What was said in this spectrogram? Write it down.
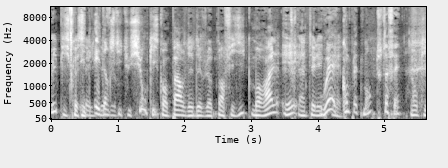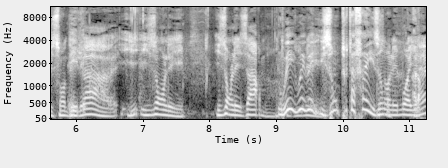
Oui, puisque c'est et, d'institutions qui. puisqu'on parle de développement physique, moral et intellectuel. Ouais, complètement, tout à fait. Donc ils sont déjà, ils, ils ont les, ils ont les armes. Oui, oui, oui, ils ont tout à fait, ils Ils ont, les moyens Alors,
